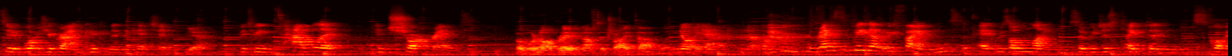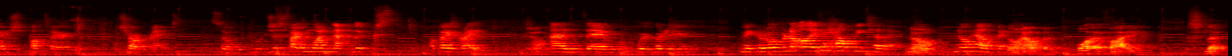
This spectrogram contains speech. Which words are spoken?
to watch your grand cooking in the kitchen. Yeah, Between tablet and shortbread. but we're not brave enough to try tablet. Not yet, no. the recipe that we found, it was online, so we just typed in Scottish butter shortbread. So we've just found one that looks about right, Yeah. and um, we're going to make our own. We're not allowed to help each other. No, No helping. no helping. What if I slip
